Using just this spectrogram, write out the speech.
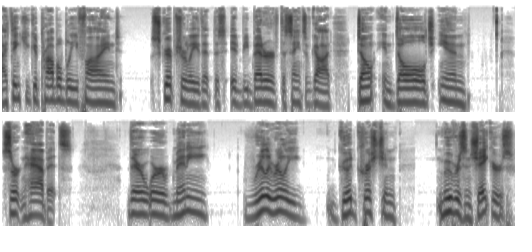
I think you could probably find scripturally that this it'd be better if the saints of God don't indulge in certain habits. There were many really really good Christian movers and shakers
